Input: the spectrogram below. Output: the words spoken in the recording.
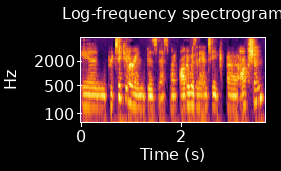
in particular in business. My father was an antique uh, auction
